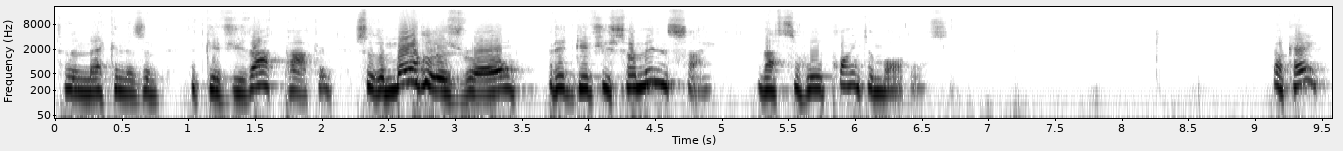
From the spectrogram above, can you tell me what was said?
to the mechanism that gives you that pattern. So the model is wrong, but it gives you some insight. And that's the whole point of models. Okay?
